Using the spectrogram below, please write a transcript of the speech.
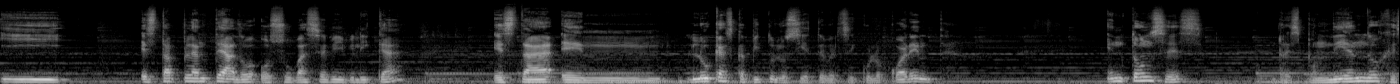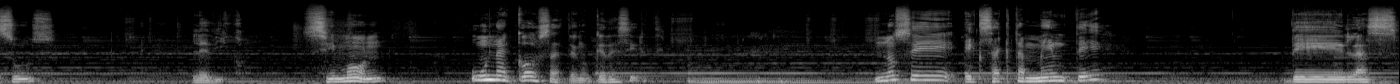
Y está planteado, o su base bíblica, está en Lucas capítulo 7, versículo 40. Entonces, respondiendo Jesús, le dijo, Simón, una cosa tengo que decirte. No sé exactamente de las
